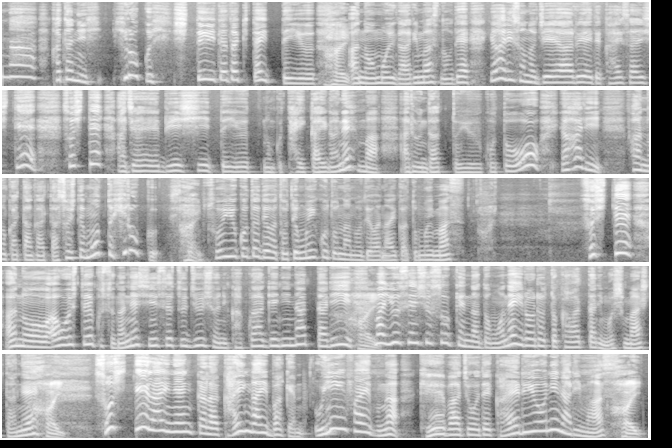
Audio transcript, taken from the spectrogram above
方に広く知っていただきたいっていう、はい、あの思いがありますのでやはりその JRA で開催してそしてあ JBC っていうの大会がねまああるんだということをやはりりファンの方々そしてもっと広く、はい、そういうことではとてもいいことなのではないかと思います。はいそして、あの、青いステークスがね、新設住所に格上げになったり、はい、まあ、優先出走権などもね、いろいろと変わったりもしましたね。はい、そして来年から海外馬券、ウィーン5が競馬場で買えるようになります。はい。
